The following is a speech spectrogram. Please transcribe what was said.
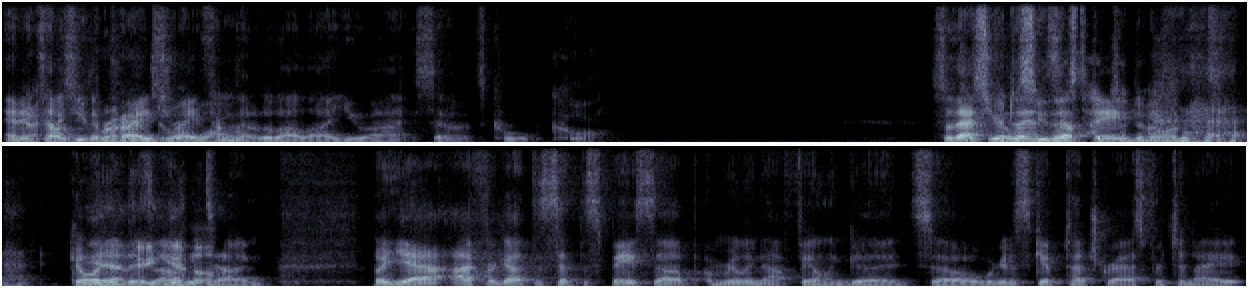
and it tells you the price right from the Ooh La La UI. So it's cool. Cool. So that's it's your lens update. Going yeah, into zombie go. time. But yeah, I forgot to set the space up. I'm really not feeling good, so we're gonna skip touch grass for tonight,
